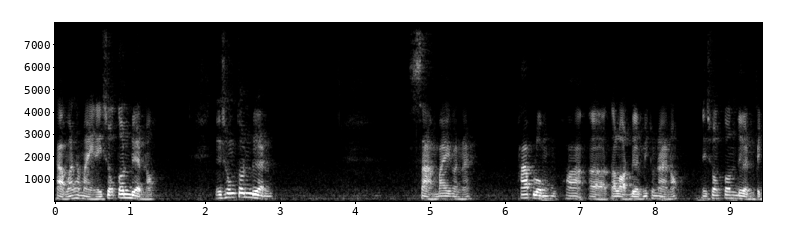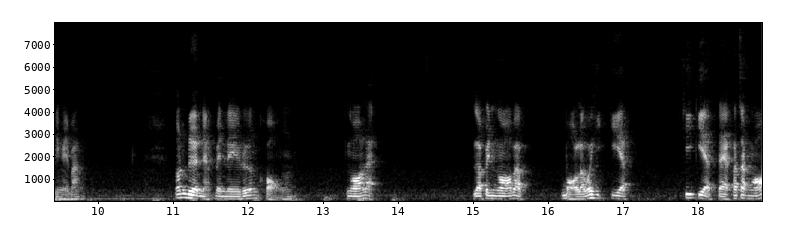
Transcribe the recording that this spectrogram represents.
ถามว่าทำไมในช่วงต้นเดือนเนาะในช่วงต้นเดือนสามใบก่อนนะ ภาพรวมของความเอ่อตลอดเดือนมิถุนายนเนาะในช่วงต้นเดือนเป็นยังไงบ้าง ต้นเดือนเนี่ยเป็นในเรื่องของง้อแหละ แล้วเป็นง้อแบบ บอกแล้วว่าขี้เกียจขี้เกียจแต่ก็จะง้อ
